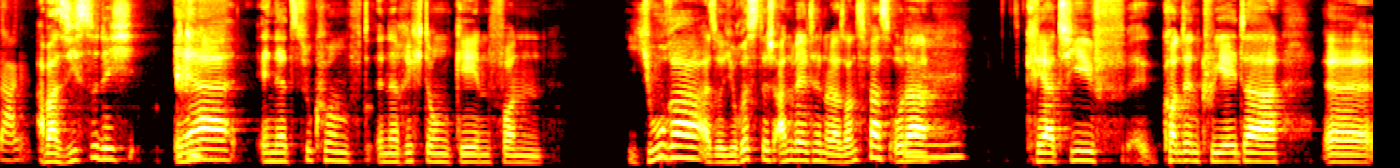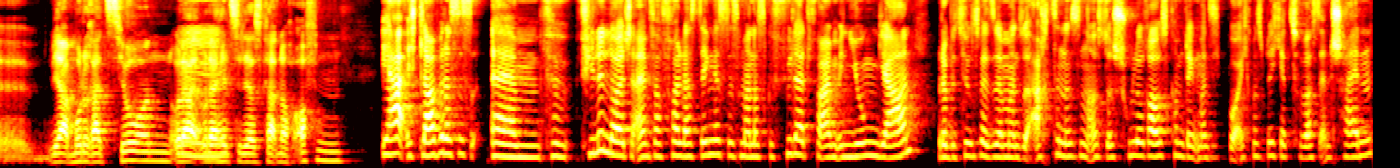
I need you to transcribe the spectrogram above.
sagen. Aber siehst du dich eher in der Zukunft in eine Richtung gehen von Jura, also juristisch Anwältin oder sonst was? Oder Mhm. kreativ, äh, Content Creator, äh, ja, Moderation? Oder, Mhm. oder hältst du dir das gerade noch offen? Ja, ich glaube, dass es ähm, für viele Leute einfach voll das Ding ist, dass man das Gefühl hat, vor allem in jungen Jahren oder beziehungsweise wenn man so 18 ist und aus der Schule rauskommt, denkt man sich, boah, ich muss mich jetzt für was entscheiden,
